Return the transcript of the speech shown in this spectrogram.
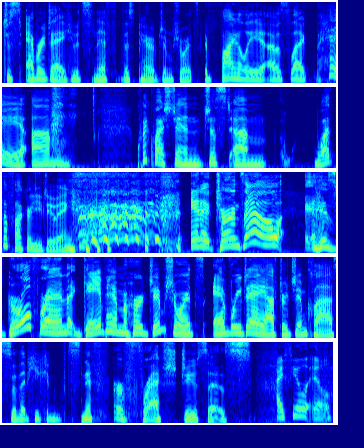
Just every day, he would sniff this pair of gym shorts. And finally, I was like, hey, um, quick question. Just, um, what the fuck are you doing? and it turns out his girlfriend gave him her gym shorts every day after gym class so that he could sniff her fresh juices. I feel ill.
